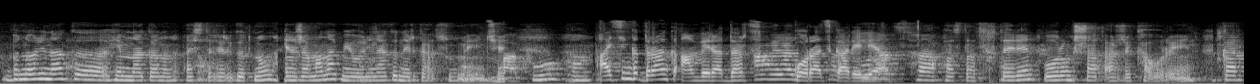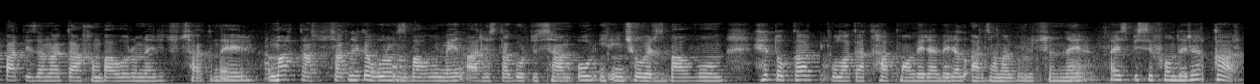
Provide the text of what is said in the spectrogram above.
Բնօրինակը հիմնականում այստեղ էր գտնում։ Այն ժամանակ մի օրինակը ներկայացնում էին, չէ։ Բաքու։ Հա։ Այսինքն դրանք անվերադարձ կորած կարելի է։ Հա, փաստաթղթեր են, որոնք շատ արժեքավոր էին։ Կար պարտիզանական խմբավորումների ցուցակներ, մարդկանց ցուցակներ կան, որոնք զբաղվում են արհեստագործությամբ, ով ինչով էր զբաղվում։ Հետո կար պոլակաթափման վերաբերյալ արձանագրություններ։ Այսպիսի ֆոնդերը կար։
